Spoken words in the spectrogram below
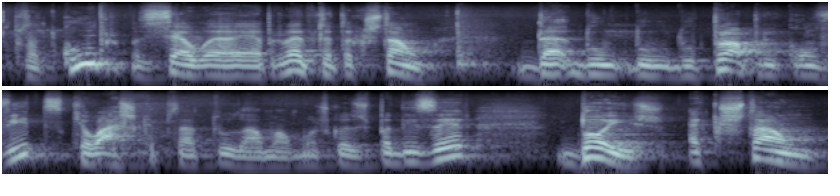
portanto, cumpre, mas isso é, é a primeira, portanto, a questão da, do, do, do, próprio convite, que eu acho que, apesar de tudo, há algumas coisas para dizer. Dois, a questão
